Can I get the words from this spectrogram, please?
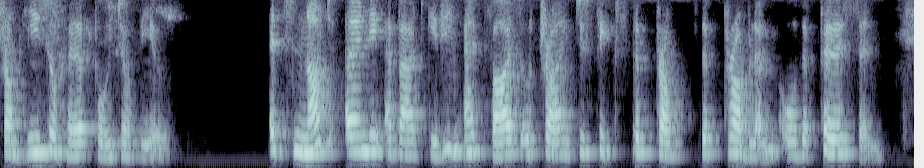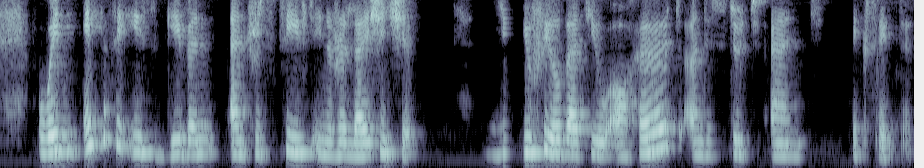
from his or her point of view. It's not only about giving advice or trying to fix the, prob- the problem or the person. When empathy is given and received in a relationship, you, you feel that you are heard, understood, and accepted.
